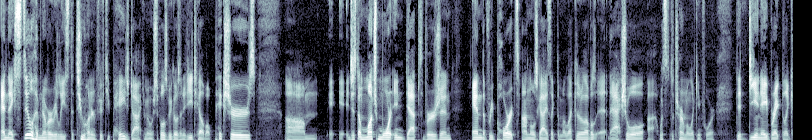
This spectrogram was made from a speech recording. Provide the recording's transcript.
and they still have never released the 250 page document, which supposedly goes into detail about pictures, um, it, just a much more in depth version, and the reports on those guys, like the molecular levels, eh, the actual, uh, what's the term I'm looking for? The DNA break, like,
